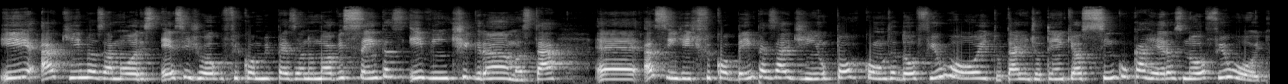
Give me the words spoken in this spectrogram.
E aqui, meus amores, esse jogo ficou me pesando 920 gramas, tá? É, assim, gente, ficou bem pesadinho por conta do fio 8, tá, gente? Eu tenho aqui, ó, cinco carreiras no fio 8.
